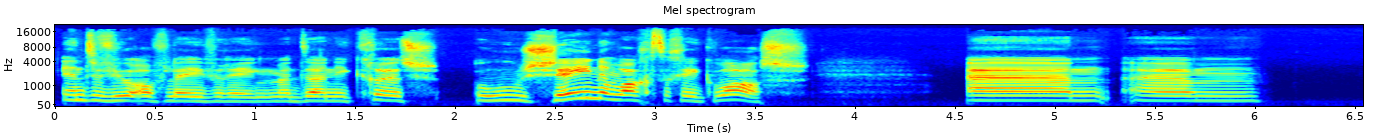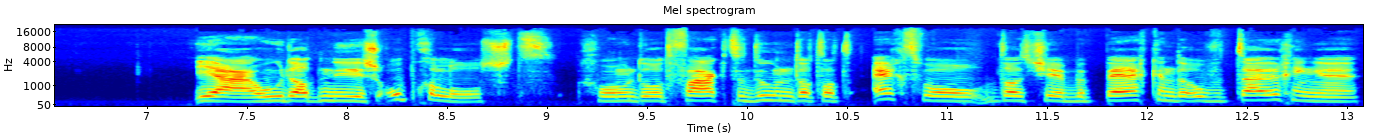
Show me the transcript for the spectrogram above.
interviewaflevering met Danny Kruts, hoe zenuwachtig ik was. En um, ja, hoe dat nu is opgelost. Gewoon door het vaak te doen, dat dat echt wel, dat je beperkende overtuigingen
